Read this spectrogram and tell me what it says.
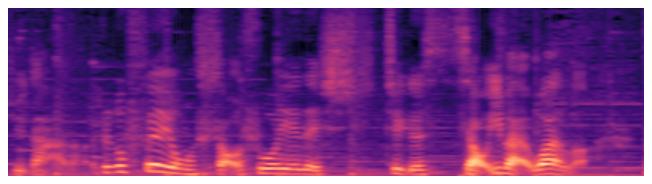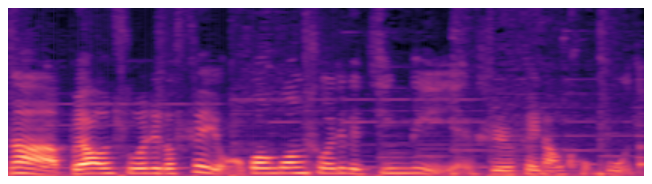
巨大的。这个费用少说也得这个小一百万了。那不要说这个费用，光光说这个精力也是非常恐怖的。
